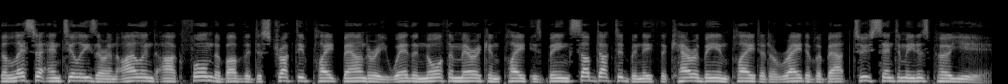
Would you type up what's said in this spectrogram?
The Lesser Antilles are an island arc formed above the destructive plate boundary where the North American plate is being subducted beneath the Caribbean plate at a rate of about 2 cm per year.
